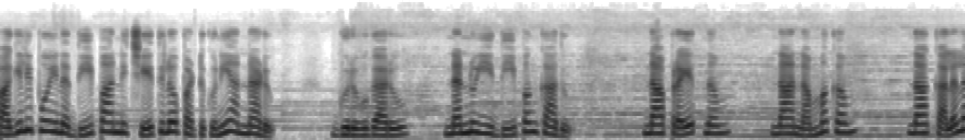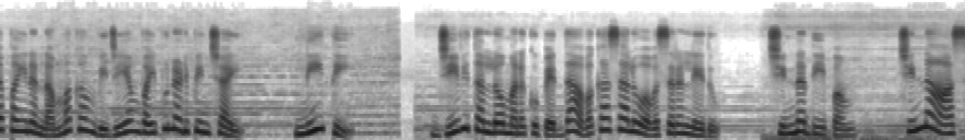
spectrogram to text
పగిలిపోయిన దీపాన్ని చేతిలో పట్టుకుని అన్నాడు గురువుగారు నన్ను ఈ దీపం కాదు. నా ప్రయత్నం నా నమ్మకం నా కలలపైన నమ్మకం విజయం వైపు నడిపించాయి. నీతి. జీవితంలో మనకు పెద్ద అవకాశాలు అవసరం లేదు. చిన్న దీపం చిన్న ఆశ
